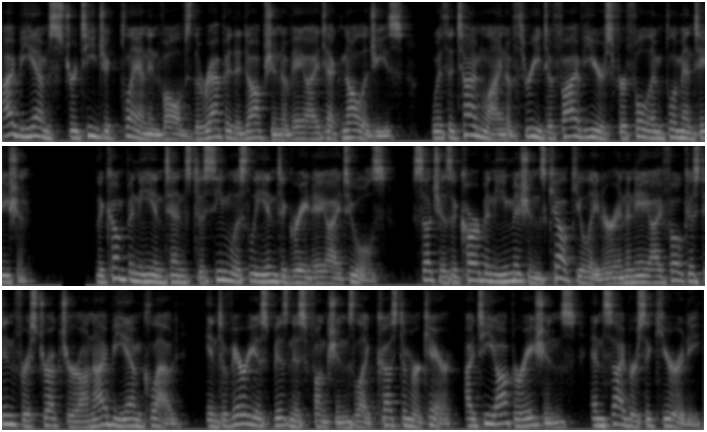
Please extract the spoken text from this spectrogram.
IBM's strategic plan involves the rapid adoption of AI technologies, with a timeline of three to five years for full implementation. The company intends to seamlessly integrate AI tools, such as a carbon emissions calculator and an AI-focused infrastructure on IBM Cloud, into various business functions like customer care, IT operations, and cybersecurity.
